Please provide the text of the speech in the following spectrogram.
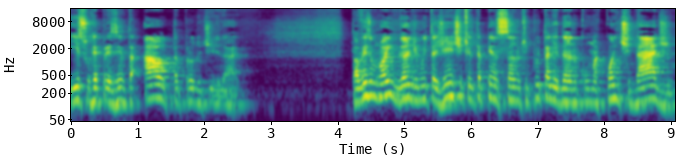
isso representa alta produtividade. Talvez o maior engano de muita gente é que ele está pensando que por estar tá lidando com uma quantidade,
